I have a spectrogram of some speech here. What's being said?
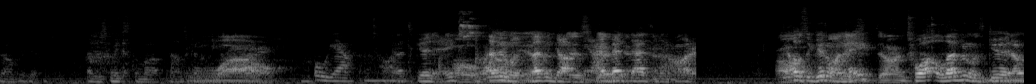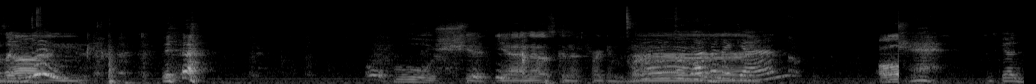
No, we're good. I just mixed them up. Now it's gonna be Wow. Oh yeah, it's hot. That's good, eh? Oh, 11, wow, was- yeah. 11 got It's me. I good, bet yeah. that's even hotter. Oh, That was a good one, it's eh? Done. 12, 11 was good. I was like, woo! Yeah. Oh shit! Yeah, now it's gonna freaking burn. Uh, 11 again? Oh shit! It's good.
